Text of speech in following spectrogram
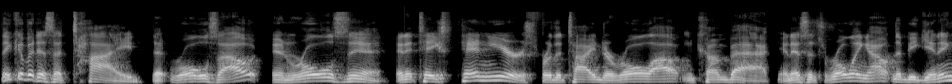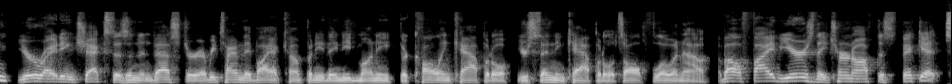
think of it as a tide that rolls out and rolls in. And it takes 10 years for the tide to roll out and come back. And as it's rolling out in the beginning, you're writing checks as an investor. Every time they buy a company, they need money. They're calling capital. You're sending capital. It's all flowing out. About five years, they turn off the spigot,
